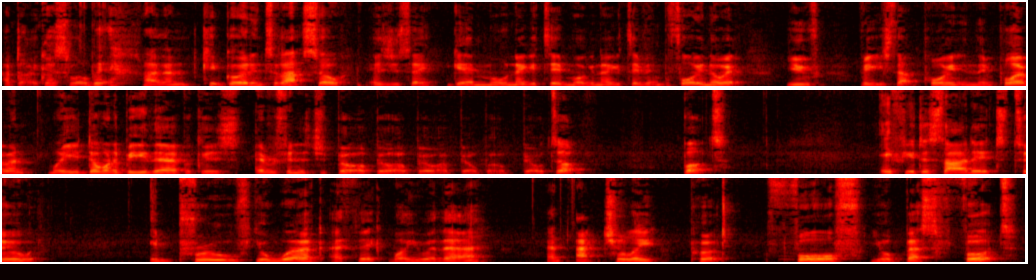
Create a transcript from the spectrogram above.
I digress a little bit. Right then, keep going into that. So, as you say, getting more negative, more negative, and before you know it, you've reached that point in the employment where you don't want to be there because everything is just built up, built up, built up, built up, built up. But if you decided to improve your work ethic while you were there and actually put forth your best foot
